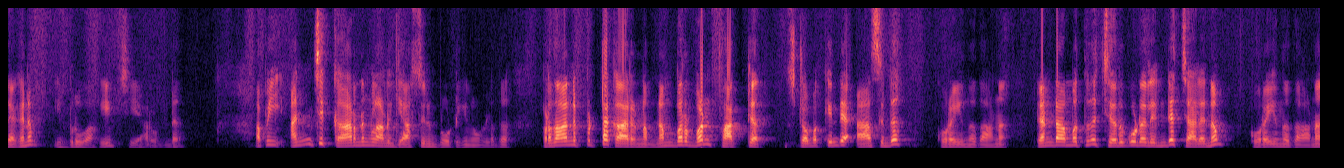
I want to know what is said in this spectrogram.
ദഹനം ഇമ്പ്രൂവ് ആവുകയും ചെയ്യാറുണ്ട്. അപ്പോൾ ഈ അഞ്ച് കാരണങ്ങളാണ് ഗ്യാസിനും ബ്ലോട്ടിങ്ങിനും ഉള്ളത്. പ്രധാനപ്പെട്ട കാരണം നമ്പർ വൺ ഫാക്ടർ സ്റ്റൊമക്കിന്റെ ആസിഡ് കുറയുന്നതാണ്. രണ്ടാമത്തത് ചെറുകുടലിന്റെ ചലനം കുറയുന്നതാണ്.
